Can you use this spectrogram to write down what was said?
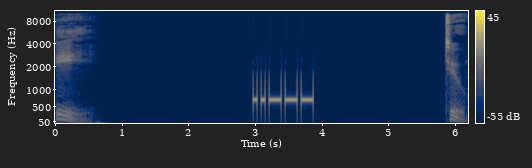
E. Two.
